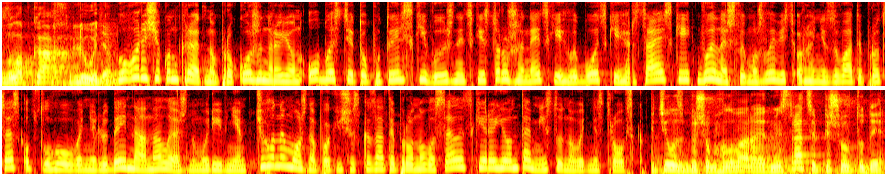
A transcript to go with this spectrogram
в лапках людям. Говорячи конкретно про кожен район області, то Путильський, Вижницький, Сторожинецький, Глибоцький, Герцаївський винайшли можливість організувати процес обслуговування людей на належному рівні. Чого не можна поки що сказати про Новоселицький район та місто Новодністровськ. Хотілося б, щоб голова райадміністрації пішов туди,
